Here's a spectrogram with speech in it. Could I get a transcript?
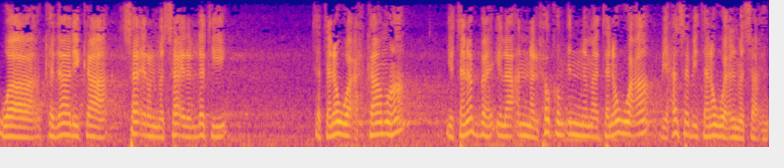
وكذلك سائر المسائل التي تتنوع أحكامها يتنبه إلى أن الحكم إنما تنوع بحسب تنوع المسائل.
